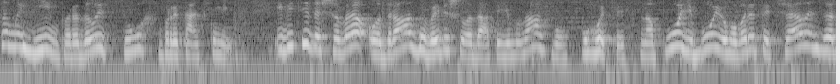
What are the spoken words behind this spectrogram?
Саме їм передали цю британську міць. І бійці ДШВ одразу вирішили дати йому назву. Погодьтесь, на полі бою говорити челенджер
